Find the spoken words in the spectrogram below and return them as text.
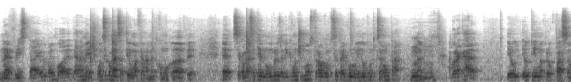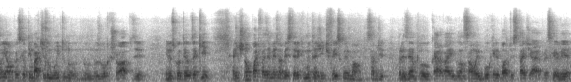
né, freestyle e vai embora eternamente. Quando você começa a ter uma ferramenta como o Hamper, é, você começa a ter números ali que vão te mostrar o quanto você está evoluindo ou o quanto você não está. Né? Uhum. Né? Agora, cara, eu, eu tenho uma preocupação e é uma coisa que eu tenho batido muito no, no, nos workshops e, e, nos conteúdos é que a gente não pode fazer a mesma besteira que muita gente fez com o inbound, sabe? De, por exemplo, o cara vai lançar um e-book, ele bota o estagiário para escrever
